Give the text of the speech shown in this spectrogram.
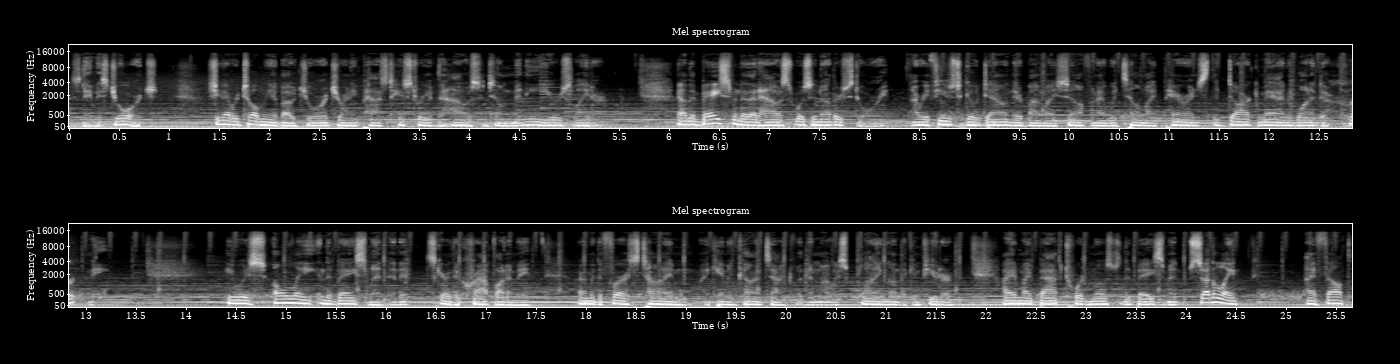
His name is George. She never told me about George or any past history of the house until many years later. Now, the basement of that house was another story. I refused to go down there by myself, and I would tell my parents the dark man wanted to hurt me. He was only in the basement, and it scared the crap out of me. I remember the first time I came in contact with him, I was playing on the computer. I had my back toward most of the basement. Suddenly, I felt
